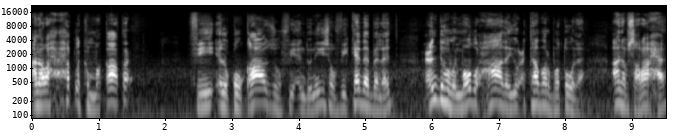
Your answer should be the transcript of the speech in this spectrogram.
أنا راح أحط لكم مقاطع في القوقاز وفي إندونيسيا وفي كذا بلد عندهم الموضوع هذا يعتبر بطولة. أنا بصراحة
